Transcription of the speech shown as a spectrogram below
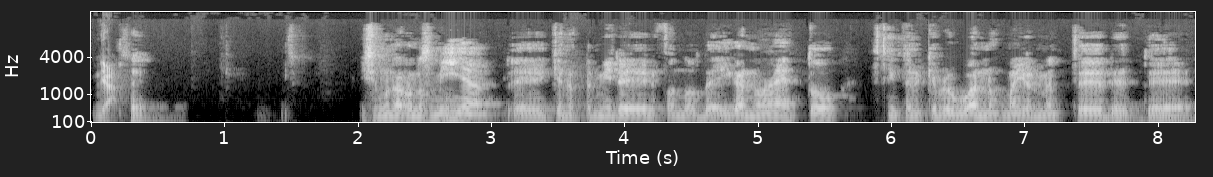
Ya. Hicimos una ronda semilla eh, que nos permite, en el fondo, dedicarnos a esto sin tener que preocuparnos mayormente de,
